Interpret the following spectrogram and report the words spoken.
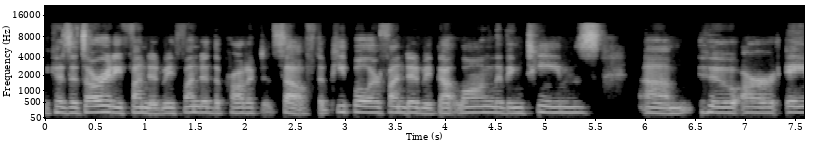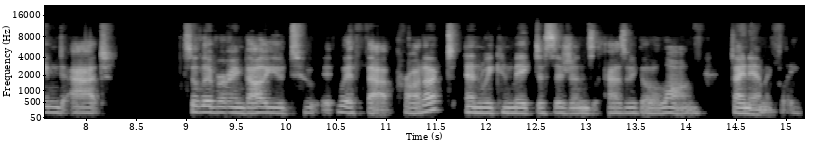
because it's already funded. We funded the product itself. The people are funded. We've got long living teams um, who are aimed at delivering value to with that product and we can make decisions as we go along dynamically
